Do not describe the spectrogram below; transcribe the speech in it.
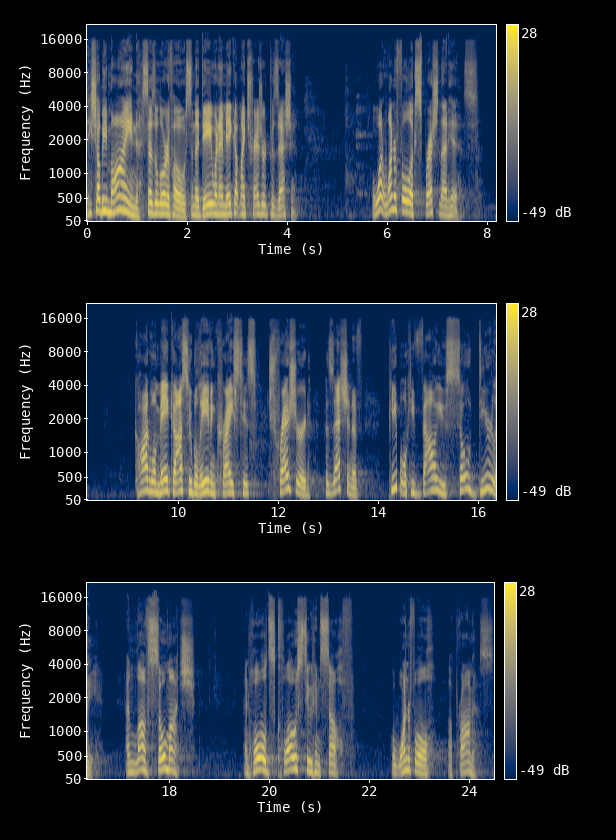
they shall be mine, says the Lord of hosts, in the day when I make up my treasured possession. What wonderful expression that is. God will make us who believe in Christ his treasured possession of people he values so dearly and loves so much and holds close to himself. What wonderful a promise.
